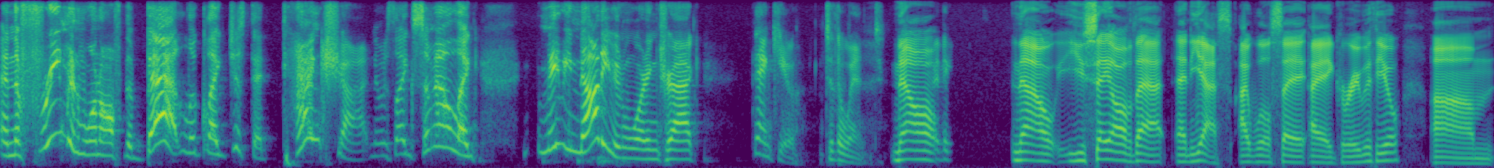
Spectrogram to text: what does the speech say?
And the Freeman one off the bat looked like just a tank shot. And it was like somehow like maybe not even warning track. Thank you to the wind. now Now you say all of that, and yes, I will say I agree with you. Um,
